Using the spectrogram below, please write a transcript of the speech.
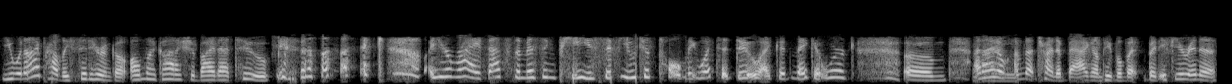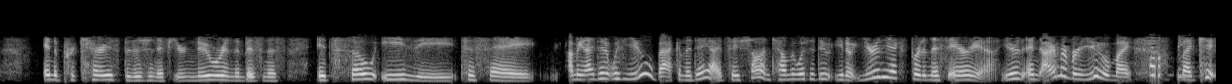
you and I probably sit here and go, "Oh my God, I should buy that too." like, you're right. That's the missing piece. If you just told me what to do, I could make it work. Um, and I don't. I'm not trying to bag on people, but but if you're in a in a precarious position if you're newer in the business it's so easy to say i mean i did it with you back in the day. I'd say sean tell me what to do. You know you're the expert in this area. You're and i remember you my my kid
